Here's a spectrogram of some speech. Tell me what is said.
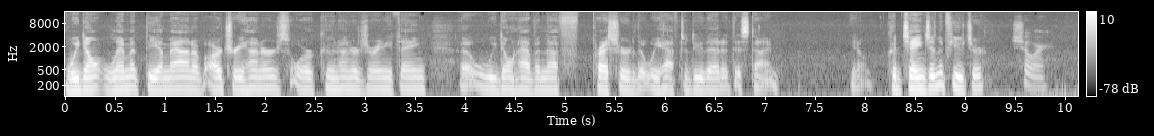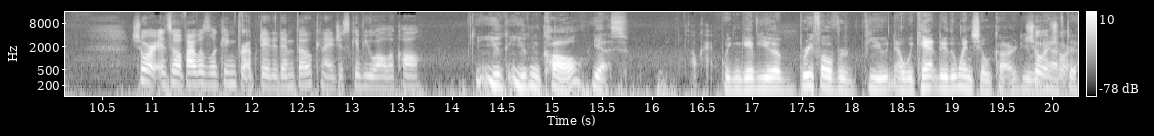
we don't limit the amount of archery hunters or coon hunters or anything. Uh, we don't have enough pressure that we have to do that at this time. You know, could change in the future. Sure. Sure. And so if I was looking for updated info, can I just give you all a call? You you can call, yes. Okay. We can give you a brief overview. Now we can't do the windshield card. You Sure, would have sure. to.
